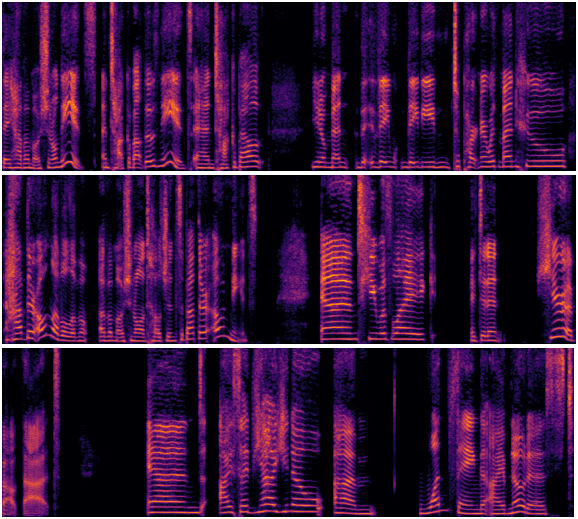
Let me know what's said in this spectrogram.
they have emotional needs and talk about those needs and talk about you know men they they need to partner with men who have their own level of of emotional intelligence about their own needs. And he was like i didn't hear about that. And i said yeah you know um one thing that i've noticed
